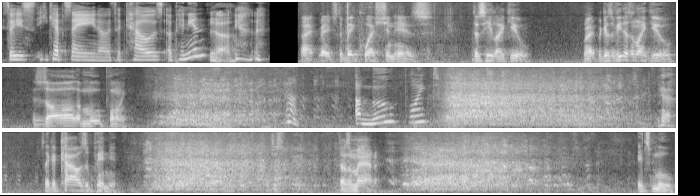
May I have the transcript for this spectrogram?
So he's he kept saying, you know, it's a cow's opinion. Yeah. All right, Rach. the big question is, does he like you? Right? Because if he doesn't like you, this is all a moo point. Huh. A moo point? Yeah. It's like a cow's opinion. You know? It just doesn't matter. It's moo.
